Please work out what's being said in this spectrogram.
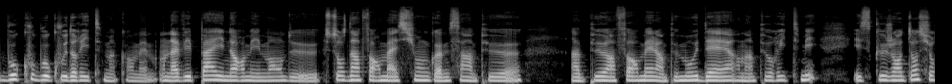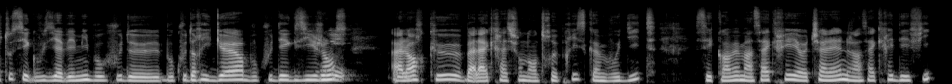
beaucoup, beaucoup de rythme quand même. On n'avait pas énormément de sources d'informations comme ça, un peu, euh, un peu informelles, un peu modernes, un peu rythmées. Et ce que j'entends surtout, c'est que vous y avez mis beaucoup de, beaucoup de rigueur, beaucoup d'exigence. Alors que bah, la création d'entreprise, comme vous dites, c'est quand même un sacré euh, challenge, un sacré défi.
